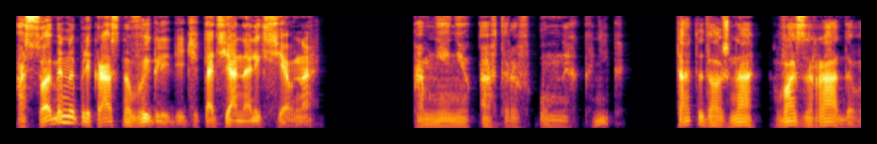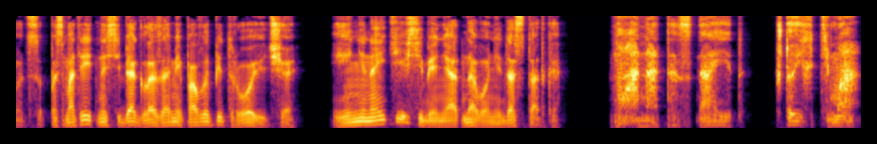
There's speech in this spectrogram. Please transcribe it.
особенно прекрасно выглядите, Татьяна Алексеевна». По мнению авторов умных книг, Тата должна возрадоваться, посмотреть на себя глазами Павла Петровича и не найти в себе ни одного недостатка. Но она-то знает, что их тьма.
